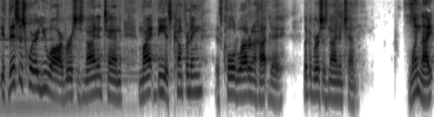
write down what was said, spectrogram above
If this is where you are, verses 9 and 10 might be as comforting as cold water on a hot day. Look at verses 9 and 10. One night,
